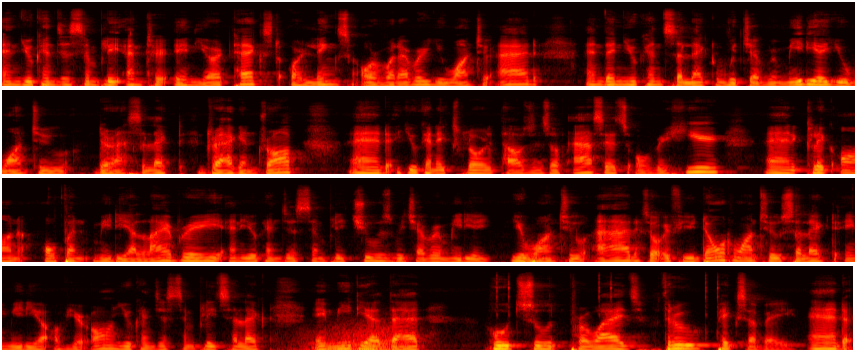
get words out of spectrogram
and you can just simply enter in your text or links or whatever you want to add and then you can select whichever media you want to select drag and drop and you can explore thousands of assets over here and click on open media library and you can just simply choose whichever media you want to add. So if you don't want to select a media of your own you can just simply select a media that Hootsuite provides through Pixabay. And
